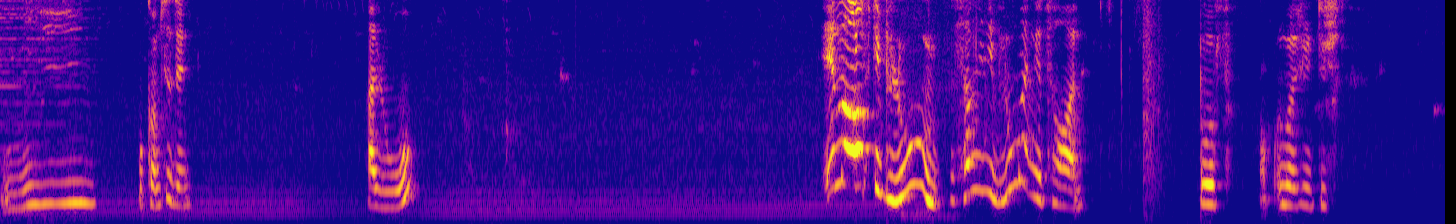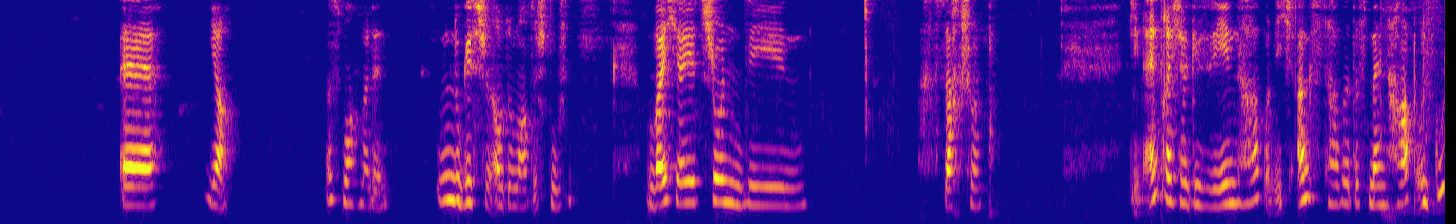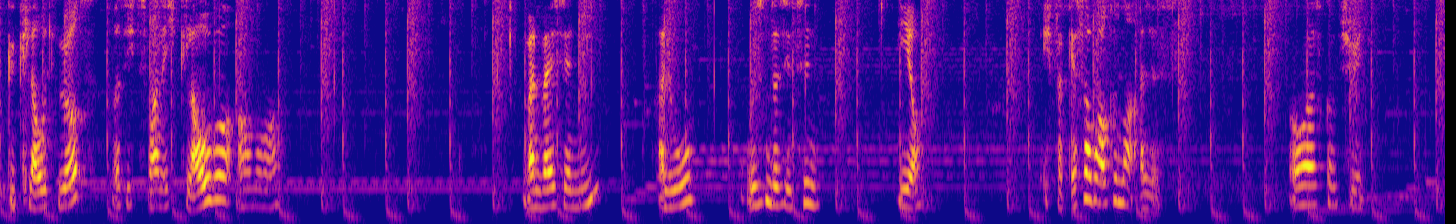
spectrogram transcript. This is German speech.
Nein. Wo kommt sie denn? Hallo? Immer auf die Blumen. Was haben denn die Blumen angetan? Buff. Auch unterschiedlich. Äh, ja. Was machen wir denn? Du gehst schon automatisch duschen. Und weil ich ja jetzt schon den, ach, sag schon, den Einbrecher gesehen habe und ich Angst habe, dass mein Hab und Gut geklaut wird, was ich zwar nicht glaube, aber man weiß ja nie. Hallo? Wo ist denn das jetzt hin? Hier. Ich vergesse aber auch immer alles. Oh, das kommt schön.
